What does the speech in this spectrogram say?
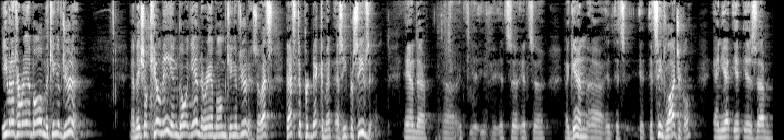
even unto Rehoboam, the king of Judah. And they shall kill me and go again to Rehoboam, king of Judah. So that's, that's the predicament as he perceives it. And, uh, uh, it's, it's, uh, it's, uh, again, uh, it, it's, it, it, seems logical, and yet it is, um,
